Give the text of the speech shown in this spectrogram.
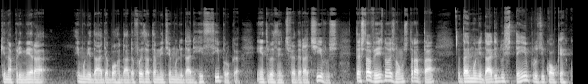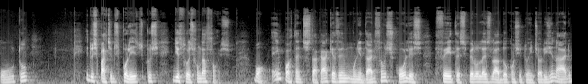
que na primeira imunidade abordada foi exatamente a imunidade recíproca entre os entes federativos, Desta vez, nós vamos tratar da imunidade dos templos de qualquer culto e dos partidos políticos de suas fundações. Bom, é importante destacar que as imunidades são escolhas feitas pelo legislador constituinte originário.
